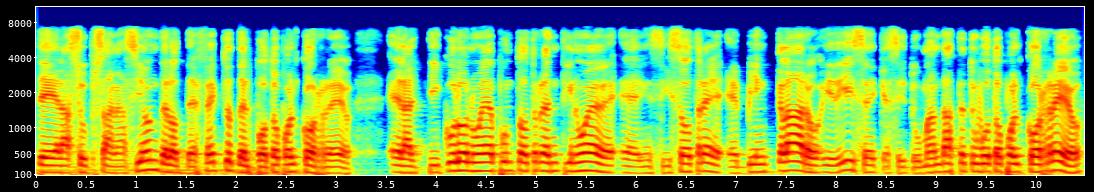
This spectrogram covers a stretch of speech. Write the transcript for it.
la subsanación de los defectos del voto por correo. El artículo 9.39, el inciso 3, es bien claro y dice que si tú mandaste tu voto por correo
